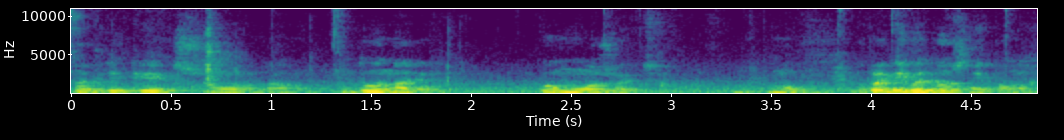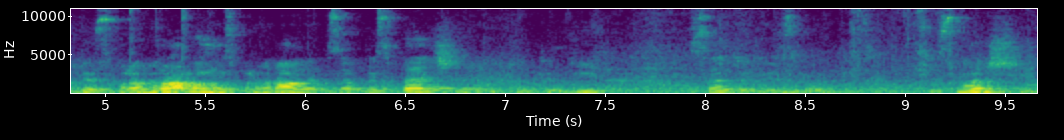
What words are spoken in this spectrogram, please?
завдяки, якщо нам донори поможуть, ну, вроді ви повинні допомогти з програмами, з програмним забезпеченням, то тоді все тоді зробиться. З нашими.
